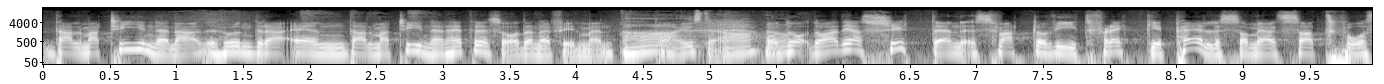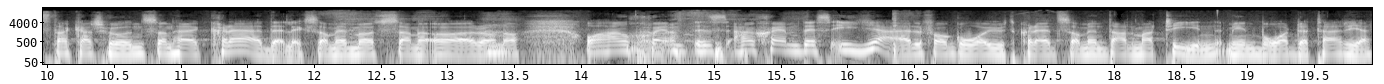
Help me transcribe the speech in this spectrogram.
Dalmartinerna, 101 dalmartiner, hette det så, den här filmen? Ah, just det. Ja, och då, då, hade jag sytt en svart och vit fläckig päls som jag satt på stackars hund, sån här kläder liksom, med mössa med öron. Och, och han, skämdes, han skämdes ihjäl för att gå utklädd som en dalmartin, min border terrier.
